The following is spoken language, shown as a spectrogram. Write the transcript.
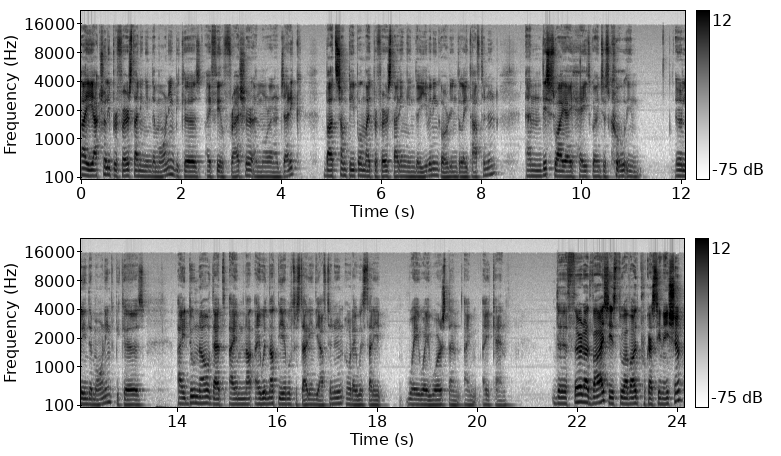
I actually prefer studying in the morning because I feel fresher and more energetic, but some people might prefer studying in the evening or in the late afternoon. And this is why I hate going to school in early in the morning because I do know that I'm not I will not be able to study in the afternoon or I will study way way worse than I'm I can. The third advice is to avoid procrastination.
